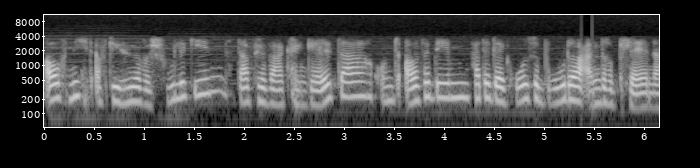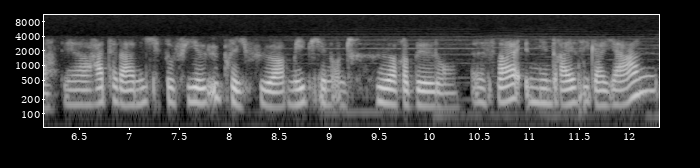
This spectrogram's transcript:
auch nicht auf die höhere Schule gehen. Dafür war kein Geld da und außerdem hatte der große Bruder andere Pläne. Der hatte da nicht so viel übrig für Mädchen und höhere Bildung. Ausbildung. Es war in den 30er Jahren.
